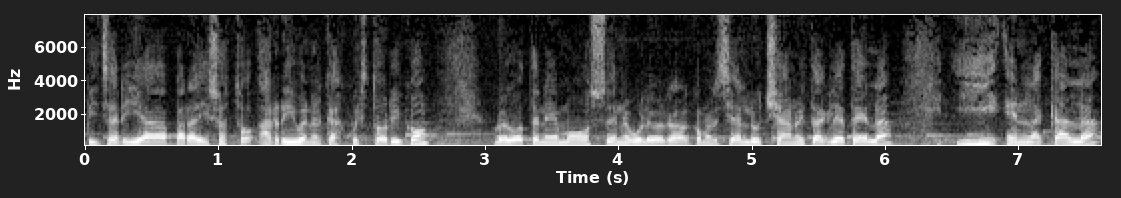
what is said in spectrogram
Pizzería Paradiso, esto arriba en el casco histórico. Luego tenemos en el Boulevard Comercial Luciano y Tagliatella. Y en la Cala,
